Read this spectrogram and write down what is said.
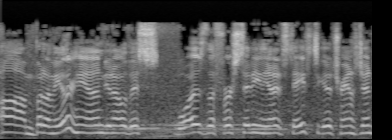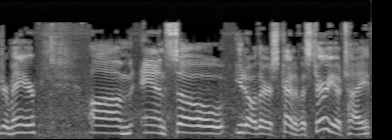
um, but on the other hand you know this was the first city in the United States to get a transgender mayor um, and so you know there's kind of a stereotype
